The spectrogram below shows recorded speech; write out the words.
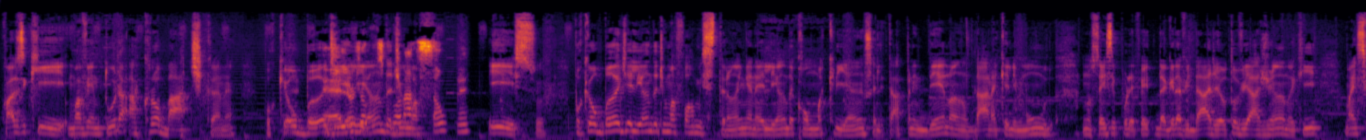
quase que uma aventura acrobática, né? Porque o Bud é, ele, ele é um anda de, de uma né? Isso. Porque o Bud ele anda de uma forma estranha, né? Ele anda como uma criança, ele tá aprendendo a andar naquele mundo. Não sei se por efeito da gravidade, eu tô viajando aqui, mas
